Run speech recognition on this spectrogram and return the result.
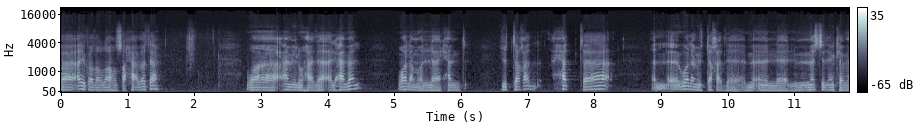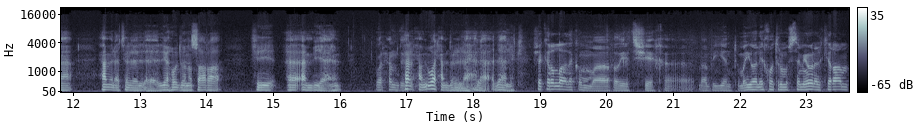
فأيقظ الله صحابته وعملوا هذا العمل ولم ولله الحمد يتخذ حتى ولم يتخذ مسجدا كما عملت اليهود والنصارى في أنبيائهم. والحمد لله. والحمد لله على ذلك. شكر الله لكم فضيلة الشيخ ما بينتم. أيها الإخوة المستمعون الكرام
